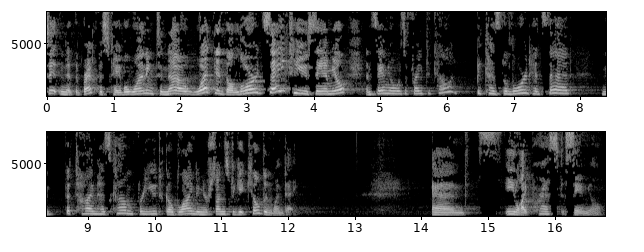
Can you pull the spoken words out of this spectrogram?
sitting at the breakfast table wanting to know, what did the Lord say to you, Samuel? And Samuel was afraid to tell him because the Lord had said, the time has come for you to go blind and your sons to get killed in one day. And Eli pressed Samuel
